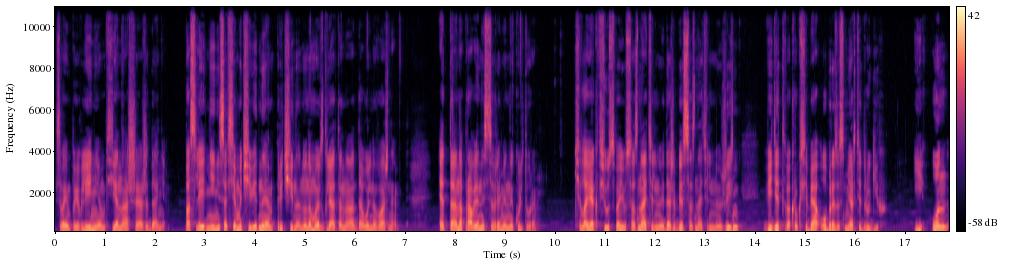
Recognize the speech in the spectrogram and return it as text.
своим появлением все наши ожидания. Последняя не совсем очевидная причина, но на мой взгляд она довольно важная. Это направленность современной культуры. Человек всю свою сознательную и даже бессознательную жизнь видит вокруг себя образы смерти других. И он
